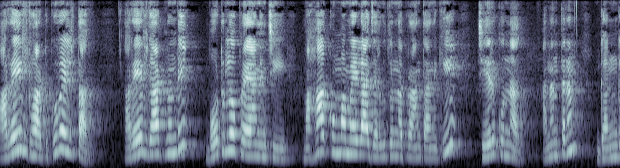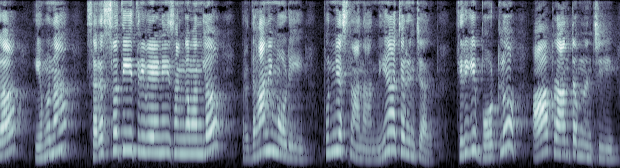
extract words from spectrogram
అరేల్ ఘాట్కు వెళ్తారు. అరేల్ ఘాట్ నుండి బోటులో ప్రయాణించి మహాకుంభమేళా జరుగుతున్న ప్రాంతానికి చేరుకున్నారు. అనంతరం గంగా యమున సరస్వతీ త్రివేణి సంగమంలో ప్రధాని మోడీ పుణ్యస్నానాన్ని ఆచరించారు. తిరిగి బోట్లో ఆ ప్రాంతం నుంచి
